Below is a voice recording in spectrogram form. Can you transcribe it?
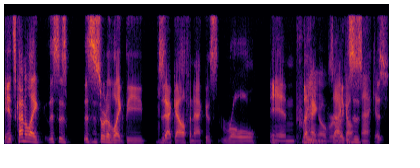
it's kind of like this is this is sort of like the Zach Galifianakis role in The Hangover. Zach like this is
